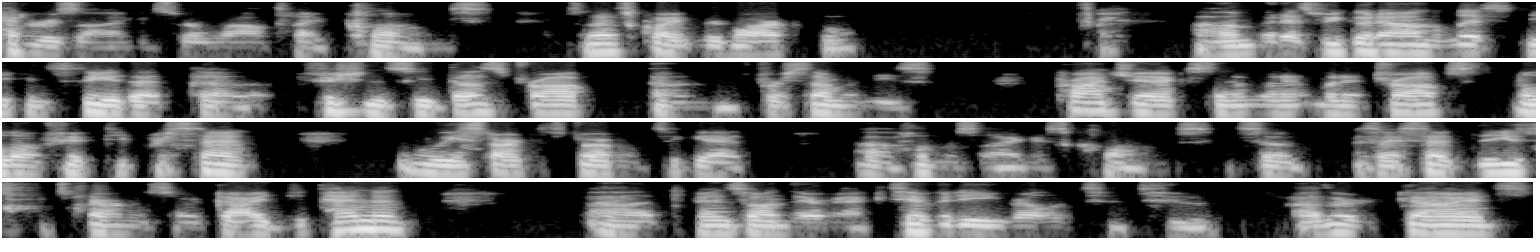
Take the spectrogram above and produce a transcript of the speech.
heterozygous or wild type clones. So that's quite remarkable. Um, but as we go down the list, you can see that uh, efficiency does drop um, for some of these projects. And when it, when it drops below 50%, we start to struggle to get uh, homozygous clones. So as I said, these experiments are guide dependent, uh, depends on their activity relative to other guides.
